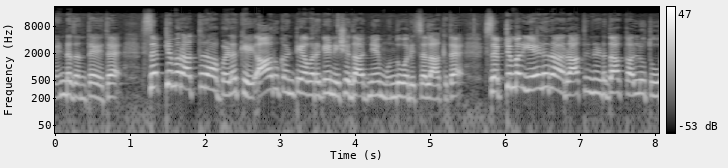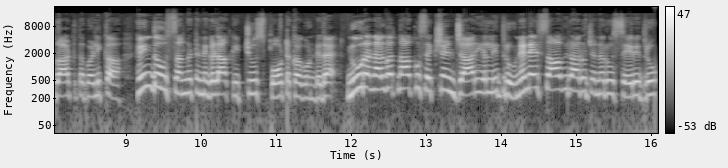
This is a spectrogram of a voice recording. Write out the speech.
ಕೆಂಡದಂತೆ ಇದೆ. ಸೆಪ್ಟೆಂಬರ್ ಹತ್ತರ ಬೆಳಗ್ಗೆ ಆರು ಗಂಟೆಯವರೆಗೆ ನಿಷೇಧಾಜ್ಞೆ ಮುಂದುವರಿಸಲಾಗಿದೆ. ಸೆಪ್ಟೆಂಬರ್ ಏಳರ ರಾತ್ರಿ ನಡೆದ ಕಲ್ಲು ತೂರಾಟದ ಬಳಿಕ ಹಿಂದೂ ಸಂಘಟನೆಗಳ ಕಿಚ್ಚು ಸ್ಫೋಟಕಗೊಂಡಿದೆ. ನೂರ ನಲವತ್ನಾಲ್ಕು ಸೆಕ್ಷನ್ ಜಾರಿಯಲ್ಲಿದ್ರೂ ನಿನ್ನೆ ಸಾವಿರಾರು ಜನರು ಸೇರಿದ್ರು.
